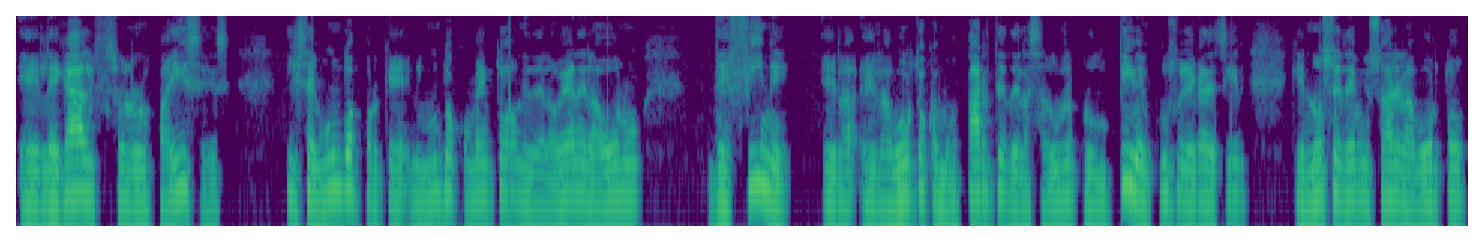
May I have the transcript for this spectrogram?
eh, legal sobre los países. Y segundo, porque ningún documento ni de la OEA ni de la ONU define el, aborto como parte de la salud reproductiva. Incluso llega a decir que no se debe usar el aborto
